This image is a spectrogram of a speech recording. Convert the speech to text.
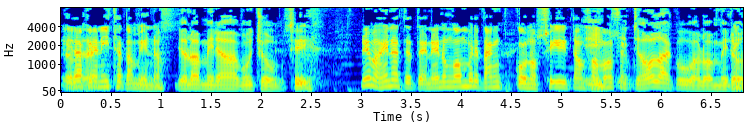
Era pianista también, ¿no? Yo lo admiraba mucho. Sí. No, imagínate tener un hombre tan conocido y tan Y- famoso. Y, toda Cuba lo admiró.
